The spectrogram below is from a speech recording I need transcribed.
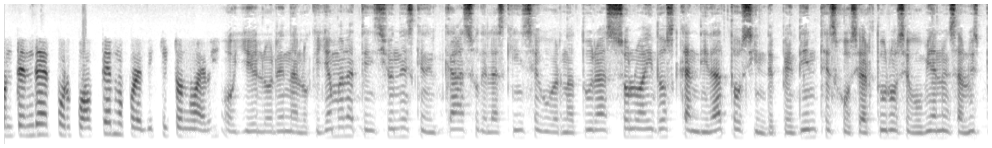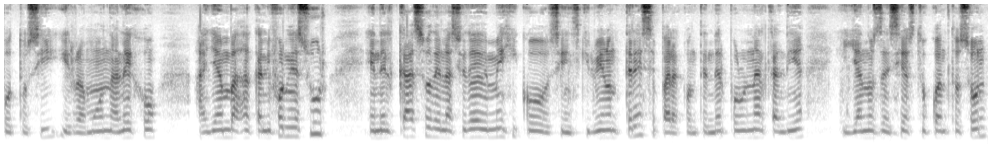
contender por Cuauhtémoc por el Distrito 9. Oye, Lorena, lo que llama la atención es que en el caso de las 15 gubernaturas solo hay dos candidatos independientes, José Arturo Segoviano en San Luis Potosí y Ramón Alejo allá en Baja California Sur. En el caso de la Ciudad de México se inscribieron 13 para contender por una alcaldía y ya nos decías tú cuántos son.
